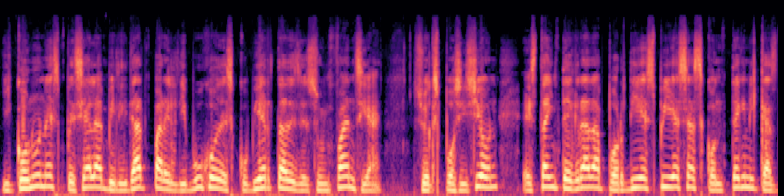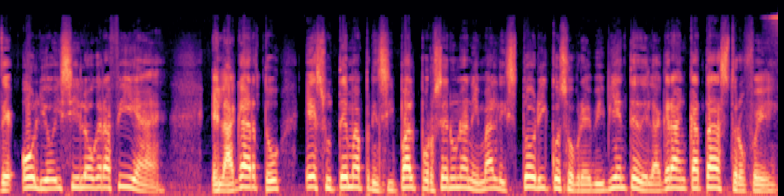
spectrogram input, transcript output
y con una especial habilidad para el dibujo descubierta desde su infancia. Su exposición está integrada por 10 piezas con técnicas de óleo y silografía. El lagarto es su tema principal por ser un animal histórico sobreviviente de la gran catástrofe.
